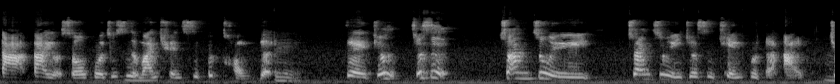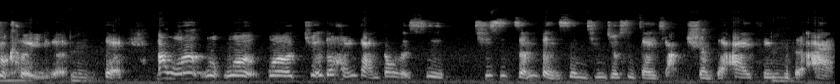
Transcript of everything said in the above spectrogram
大大有收获，就是完全是不同的，嗯，对，就就是专注于。专注于就是天赋的爱就可以了。对对，那我我我我觉得很感动的是，其实整本圣经就是在讲神的爱、天赋的爱。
